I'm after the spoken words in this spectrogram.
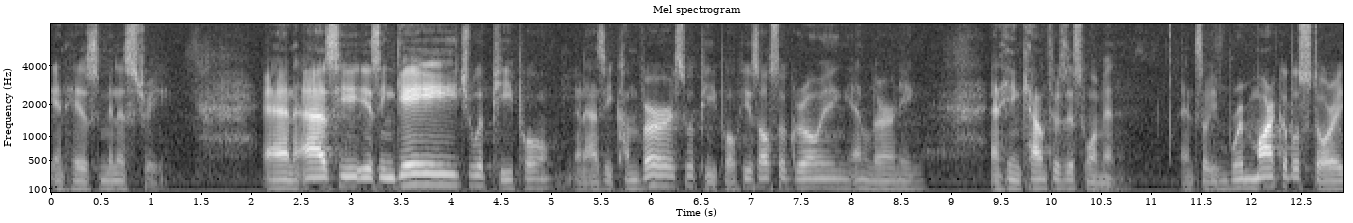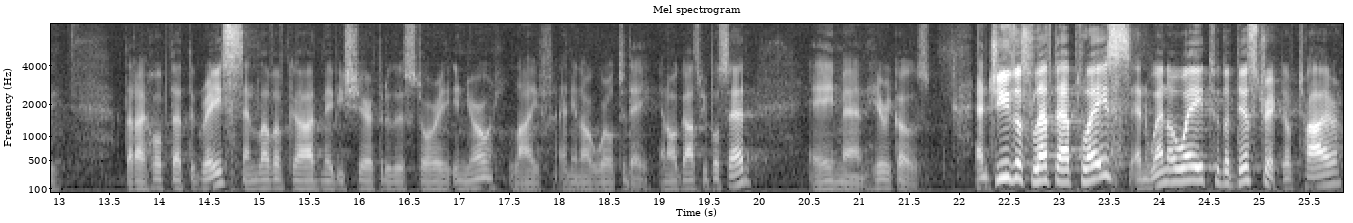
in his ministry. And as he is engaged with people, and as he converses with people, he's also growing and learning and he encounters this woman. And so, a remarkable story that I hope that the grace and love of God may be shared through this story in your life and in our world today. And all God's people said, Amen. Here it goes. And Jesus left that place and went away to the district of Tyre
